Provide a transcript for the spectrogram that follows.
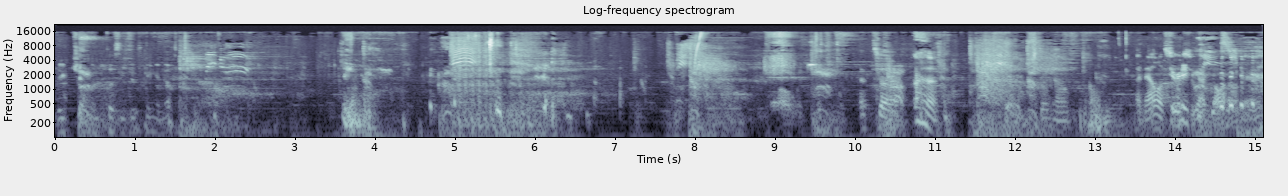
things. Their chipmunk pussies just hanging out. That's uh, you know, analysis you got going on there.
